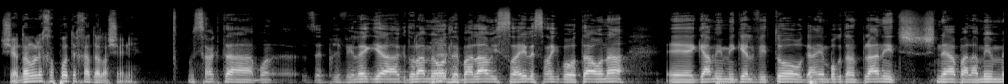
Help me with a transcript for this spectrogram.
שידענו לחפות אחד על השני. משחקת, בוא, זה פריבילגיה גדולה מאוד לבלם ישראלי לשחק באותה עונה, אה, גם עם מיגל ויטור, גם עם בוגדן פלניץ', שני הבלמים,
